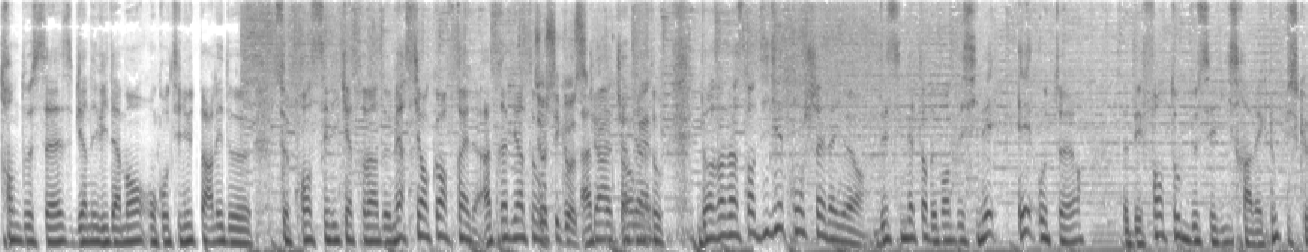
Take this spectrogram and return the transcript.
32-16. Bien évidemment, on continue de parler de ce France Série 82. Merci encore Fred. À très bientôt. Ciao, chicos. À très, très bientôt. Dans un instant, Didier Tronchet d'ailleurs, dessinateur de bande dessinée et auteur des Fantômes de Séville sera avec nous puisque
